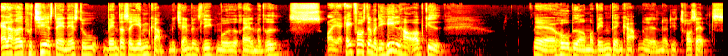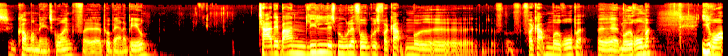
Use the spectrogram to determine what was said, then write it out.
Allerede på tirsdag i næste uge venter sig hjemmekampen i Champions League mod Real Madrid. Og jeg kan ikke forestille mig, at de helt har opgivet øh, håbet om at vinde den kamp, øh, når de trods alt kommer med en scoring øh, på Bernabeu. Tager det bare en lille smule af fokus fra kampen mod, øh, fra kampen mod, Europa, øh, mod Roma i Rom.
